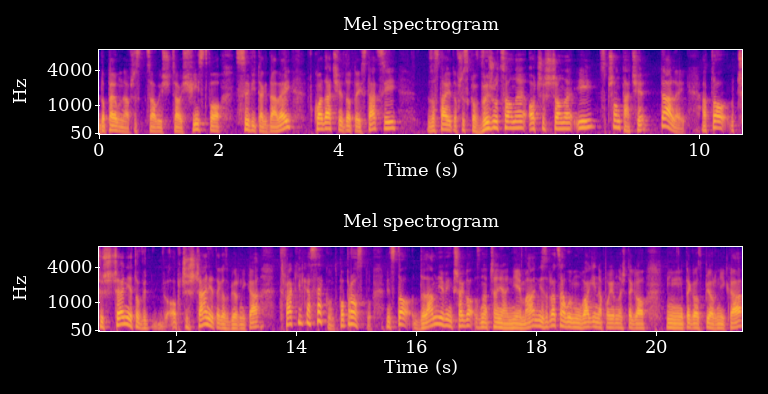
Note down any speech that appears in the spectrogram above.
do pełna całe, całe świństwo, syf i tak dalej. Wkładacie do tej stacji, zostaje to wszystko wyrzucone, oczyszczone i sprzątacie dalej. A to czyszczenie, to obczyszczanie tego zbiornika trwa kilka sekund, po prostu. Więc to dla mnie większego znaczenia nie ma. Nie zwracałbym uwagi na pojemność tego, mm, tego zbiornika,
